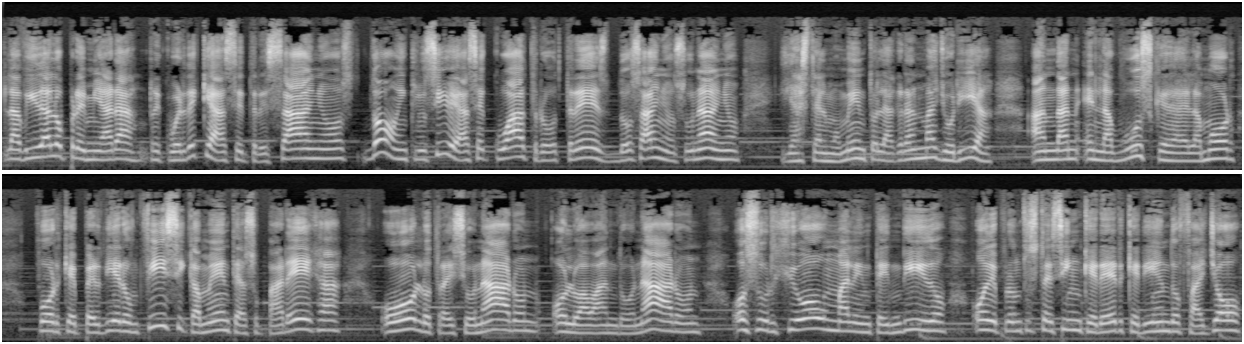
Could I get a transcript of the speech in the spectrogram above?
la vida lo premiará. Recuerde que hace tres años, no, inclusive hace cuatro, tres, dos años, un año, y hasta el momento la gran mayoría andan en la búsqueda del amor porque perdieron físicamente a su pareja, o lo traicionaron, o lo abandonaron, o surgió un malentendido, o de pronto usted sin querer queriendo falló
